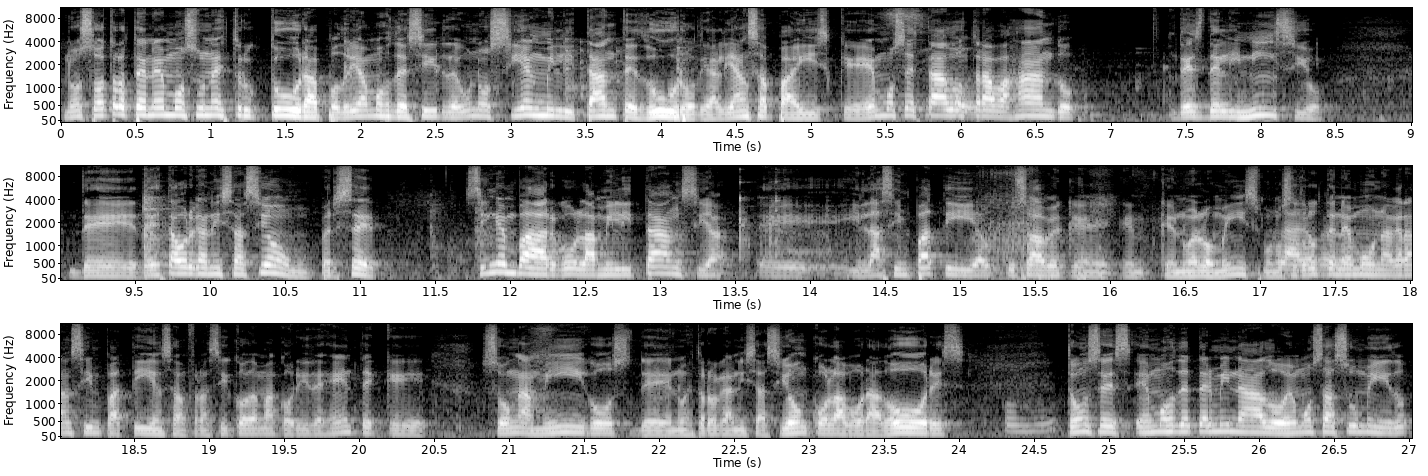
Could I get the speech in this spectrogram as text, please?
Nosotros tenemos una estructura, podríamos decir, de unos 100 militantes duros de Alianza País que hemos estado trabajando desde el inicio de, de esta organización per se. Sin embargo, la militancia eh, y la simpatía, tú sabes que, que- que no es lo mismo. Nosotros tenemos una gran simpatía en San Francisco de Macorís de gente que son amigos de nuestra organización, colaboradores. Entonces, hemos determinado, hemos asumido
